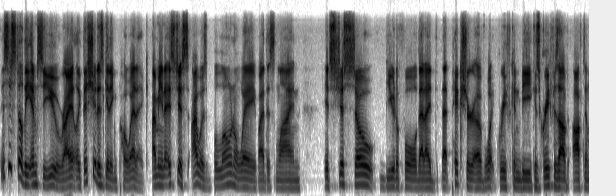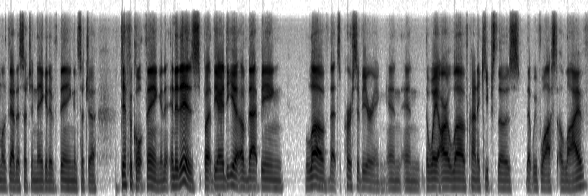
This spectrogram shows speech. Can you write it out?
"This is still the MCU, right? Like this shit is getting poetic." I mean, it's just I was blown away by this line it's just so beautiful that I that picture of what grief can be because grief is often looked at as such a negative thing and such a difficult thing and and it is but the idea of that being love that's persevering and and the way our love kind of keeps those that we've lost alive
